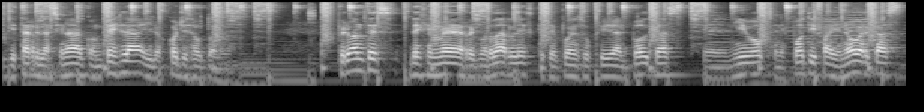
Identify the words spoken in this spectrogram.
y que está relacionada con Tesla y los coches autónomos. Pero antes, déjenme recordarles que se pueden suscribir al podcast en Evox, en Spotify, en Overcast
